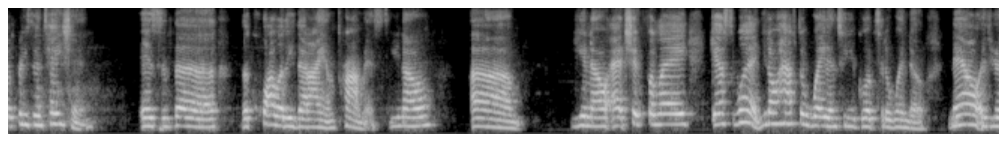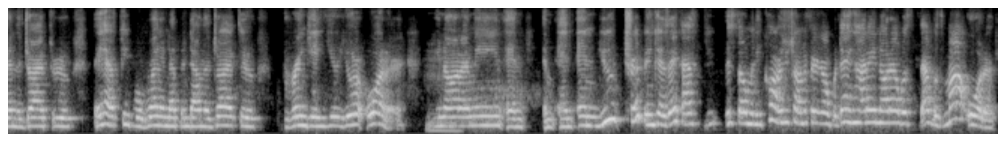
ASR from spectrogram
The presentation. It's the the quality that I am promised, you know. Um, you know, at Chick fil A, guess what? You don't have to wait until you go up to the window. Now, if you're in the drive through, they have people running up and down the drive through bringing you your order. Mm-hmm. You know mm. what I mean? And and and, and you tripping because they got there's so many cars. You're trying to figure out, well, dang, how they know that was that was my order?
